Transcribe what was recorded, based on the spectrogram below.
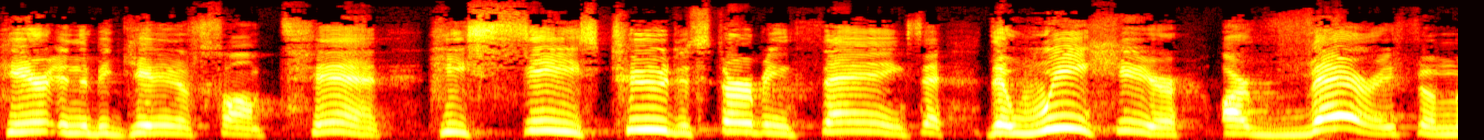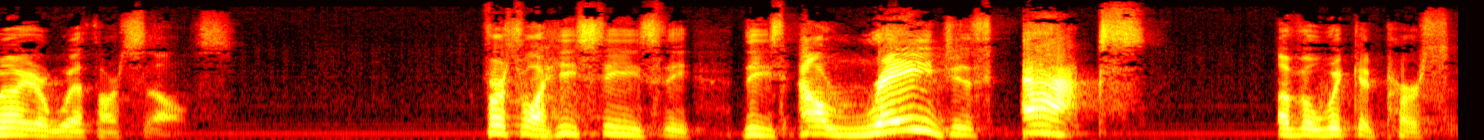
here in the beginning of Psalm 10, he sees two disturbing things that, that we here are very familiar with ourselves. First of all, he sees the, these outrageous acts of a wicked person.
